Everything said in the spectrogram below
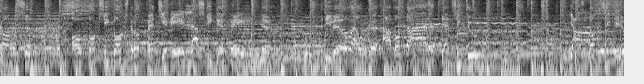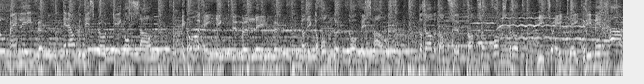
kansen. Oh Foxy Foxtrot met je elastieke benen. Die wil elke avond naar het dancing toe. Ja, zo dans ik heel mijn leven in elke discotheek of zaal. Ik hoop nog één ding te beleven, dat ik de honderd nog eens haal. Dan zal het dansen van zo'n foxtrot niet zo 1, 2, 3 meer gaan.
